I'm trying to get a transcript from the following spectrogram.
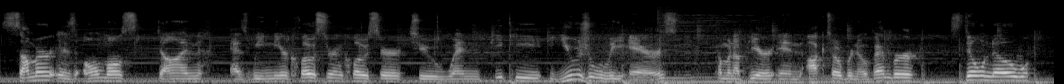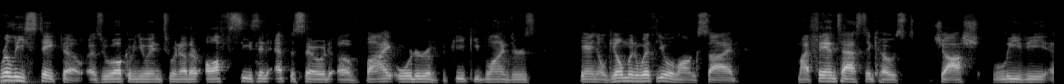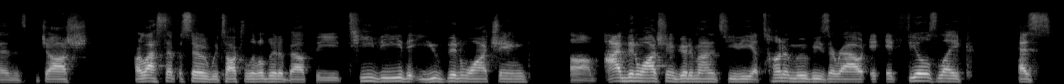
Summer is almost done as we near closer and closer to when Peaky usually airs, coming up here in October, November. Still no release date though, as we welcome you into another off-season episode of By Order of the Peaky Blinders. Daniel Gilman with you alongside my fantastic host, Josh Levy. And Josh, our last episode, we talked a little bit about the TV that you've been watching. Um, I've been watching a good amount of TV. A ton of movies are out. It, it feels like as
